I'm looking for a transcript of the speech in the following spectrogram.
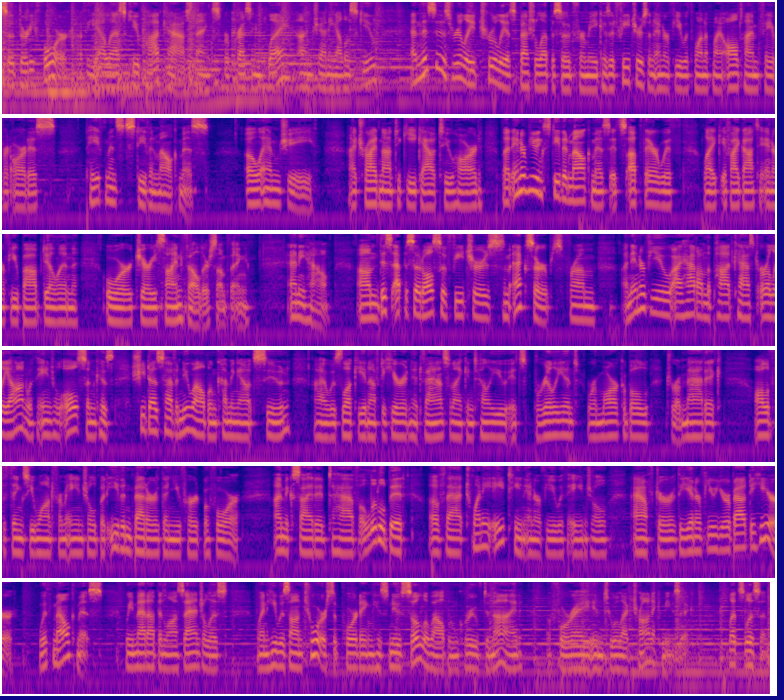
Episode 34 of the LSQ podcast. Thanks for pressing play. I'm Jenny Eliscu, and this is really truly a special episode for me because it features an interview with one of my all time favorite artists, Pavement's Stephen Malkmus. OMG. I tried not to geek out too hard, but interviewing Stephen Malkmus, it's up there with, like, if I got to interview Bob Dylan or Jerry Seinfeld or something. Anyhow, um, this episode also features some excerpts from an interview I had on the podcast early on with Angel Olsen because she does have a new album coming out soon. I was lucky enough to hear it in advance, and I can tell you it's brilliant, remarkable, dramatic, all of the things you want from Angel, but even better than you've heard before. I'm excited to have a little bit of that 2018 interview with Angel after the interview you're about to hear with Malkmus. We met up in Los Angeles when he was on tour supporting his new solo album Groove Denied, a foray into electronic music. Let's listen.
